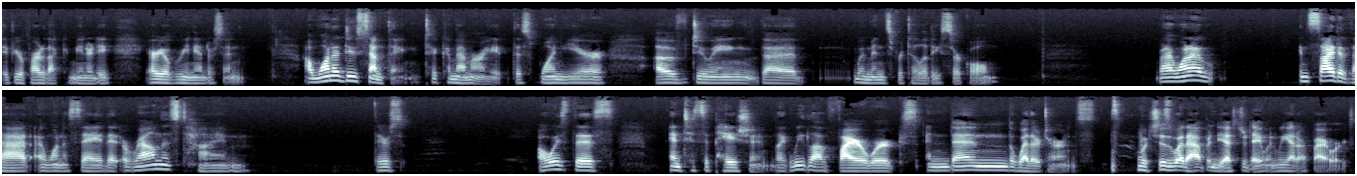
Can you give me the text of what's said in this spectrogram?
if you're part of that community, Ariel Green Anderson. I want to do something to commemorate this one year of doing the Women's Fertility Circle. But I want to, inside of that, I want to say that around this time, there's always this anticipation. Like we love fireworks, and then the weather turns, which is what happened yesterday when we had our fireworks.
